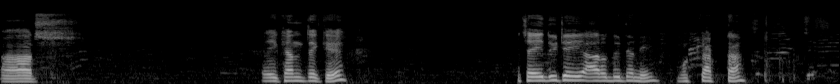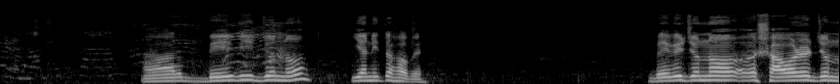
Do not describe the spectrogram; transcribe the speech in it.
আর এইখান থেকে। আচ্ছা এই দুইটাই, আরও দুইটা নেই, মোট চারটা। আর বেবির জন্য ইয়া নিতে হবে। বেবির জন্য শাওয়ারের জন্য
